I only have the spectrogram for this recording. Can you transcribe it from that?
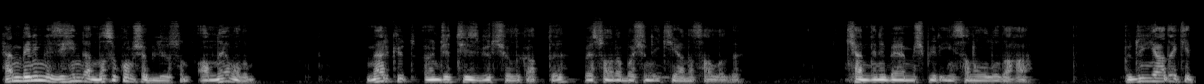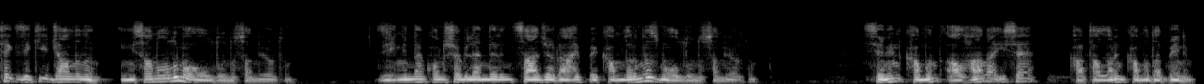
Hem benimle zihinden nasıl konuşabiliyorsun anlayamadım. Merküt önce tiz bir çığlık attı ve sonra başını iki yana salladı. Kendini beğenmiş bir insanoğlu daha. Bu dünyadaki tek zeki canlının insanoğlu mu olduğunu sanıyordun? Zihninden konuşabilenlerin sadece rahip ve kamlarınız mı olduğunu sanıyordun? Senin kamın Alhana ise kartalların kamı da benim.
